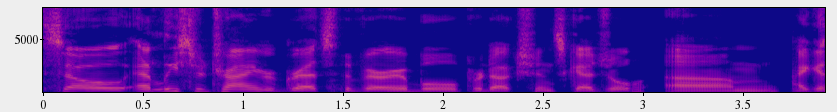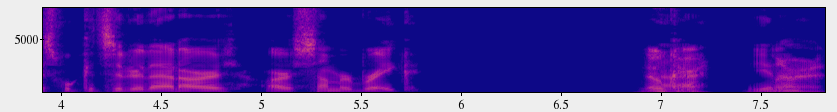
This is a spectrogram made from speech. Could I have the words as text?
so at least you're trying regrets the variable production schedule. Um, I guess we'll consider that our our summer break. Okay. Uh, you know, All right.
